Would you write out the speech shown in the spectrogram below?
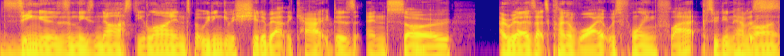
zingers and these nasty lines, but we didn't give a shit about the characters, and so. I realized that's kind of why it was falling flat because we didn't have Right.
